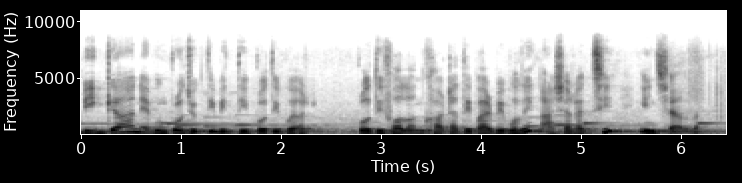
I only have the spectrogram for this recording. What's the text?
বিজ্ঞান এবং প্রযুক্তিভিত্তিক প্রতিভার প্রতিফলন ঘটাতে পারবে বলে আশা রাখছি ইনশাআল্লাহ।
